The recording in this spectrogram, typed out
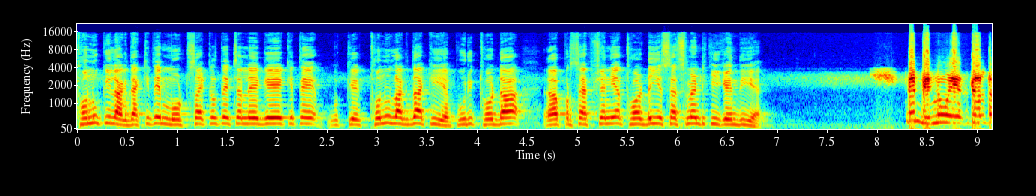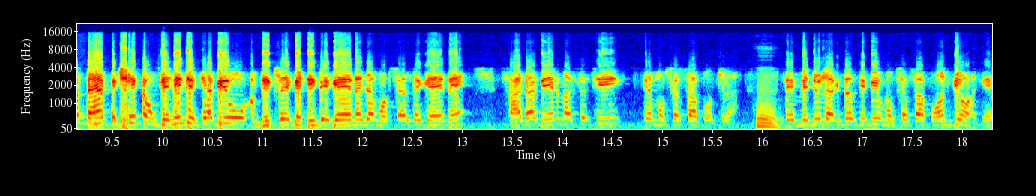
ਤੁਹਾਨੂੰ ਕੀ ਲੱਗਦਾ ਕਿਤੇ ਮੋਟਰਸਾਈਕਲ ਤੇ ਚਲੇ ਗਏ ਕਿਤੇ ਤੁਹਾਨੂੰ ਲੱਗਦਾ ਕੀ ਹੈ? ਪੂਰੀ ਤੁਹਾਡਾ ਪਰਸੈਪਸ਼ਨ ਜਾਂ ਤੁਹਾਡੀ ਅਸੈਸਮੈਂਟ ਕੀ ਕਹਿੰਦੀ ਹੈ? ਨਹੀਂ ਮੈਨੂੰ ਇਸ ਗੱਲ ਦਾ ਮੈਂ ਪਿੱਛੇ ਘੁੰਮਕੇ ਨਹੀਂ ਦੇਖਿਆ ਵੀ ਉਹ ਕਿਸੇ ਗੱਡੀ ਤੇ ਗਏ ਨੇ ਜਾਂ ਮੋਟਰਸਾਈਕਲ ਤੇ ਗਏ ਨੇ। ਸਾਡਾ ਮੇਨ ਮਕਸਦ ਸੀ ਕਿ ਮੁਕਤਸਰ ਸਾਹਿਬ ਪਹੁੰਚਣਾ। ਤੇ ਮੈਨੂੰ ਲੱਗਦਾ ਸੀ ਵੀ ਮੁਕਤਸਰ ਸਾਹਿਬ ਪਹੁੰਚ ਗਏ ਹੋਣਗੇ।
